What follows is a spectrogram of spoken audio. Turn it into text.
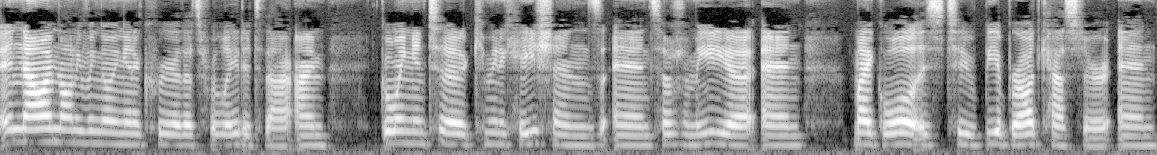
And now I'm not even going in a career that's related to that. I'm going into communications and social media, and my goal is to be a broadcaster and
